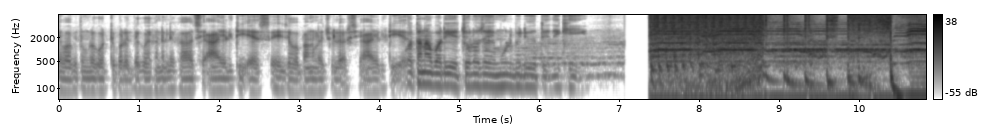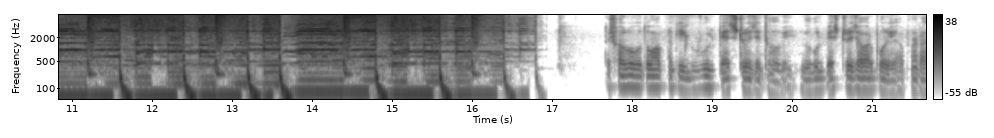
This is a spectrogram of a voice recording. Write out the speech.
এভাবে তোমরা করতে পারো। দেখো, এখানে লেখা আছে আইএলটিএস এই যে বাংলায় চলে আসছে আইএলটিএস কথা না বাড়িয়ে চলো যাই মূল ভিডিওতে দেখি। তো আপনাকে গুগল প্লে স্টোরে যেতে হবে। গুগল প্লে স্টোরে যাওয়ার পরে আপনারা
